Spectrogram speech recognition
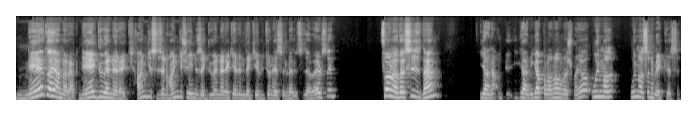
neye dayanarak, neye güvenerek, hangi sizin hangi şeyinize güvenerek elindeki bütün esirleri size versin. Sonra da sizden yani yani yapılan anlaşmaya uyma uymasını beklesin.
